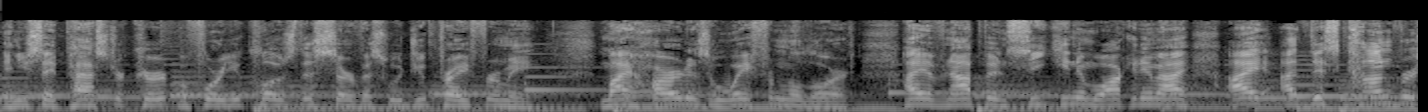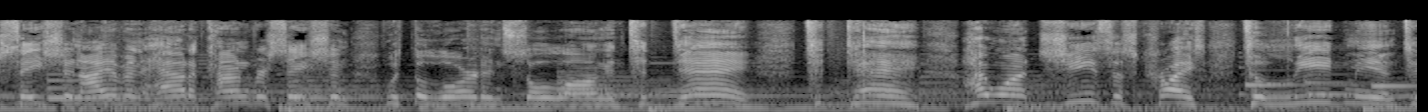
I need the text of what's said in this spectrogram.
and you say, Pastor Kurt, before you close this service, would you pray for me? My heart is away from the Lord. I have not been seeking Him, walking Him. I, I, I, this conversation, I haven't had a conversation with the Lord in so long. And today, today, I want Jesus Christ to lead me and to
